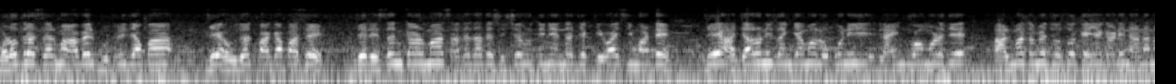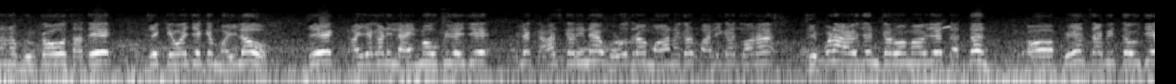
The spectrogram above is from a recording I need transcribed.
વડોદરા શહેરમાં આવેલ ભૂતરી જાપા જે હૌદત પાકા પાસે, જે રેશન કાર્ડમાં સાથે સાથે શિષ્યવૃત્તિની અંદર જે કેવાયસી માટે જે હજારોની સંખ્યામાં લોકોની લાઈન જોવા મળે છે. હાલમાં તમે જોશો કે અહીંયા ગાડી નાના નાના ભૂલકાઓ સાથે જે કહેવાય છે કે મહિલાઓ જે અહીંયા ગાડી લાઈનમાં ઊભી રહી છે. એટલે ખાસ કરીને વડોદરા મહાનગરપાલિકા દ્વારા જે પણ આયોજન કરવામાં આવ્યું છે, તદ્દન ફેલ સાબિત થયું છે.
